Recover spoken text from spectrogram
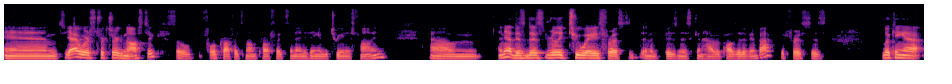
and yeah, we're structure agnostic, so for profits, non-profits, and anything in between is fine. Um, and yeah, there's there's really two ways for us to, in a business can have a positive impact. The first is looking at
